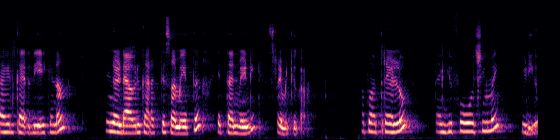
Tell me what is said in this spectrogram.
കയ്യിൽ കരുതിയേക്കണം. നിങ്ങളുടെ ആ ഒരു കറക്റ്റ് സമയത്ത് എത്താൻ വേണ്ടി ശ്രമിക്കുക. അപ്പോൾ അത്രയേ ഉള്ളൂ. Thank you for watching my video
